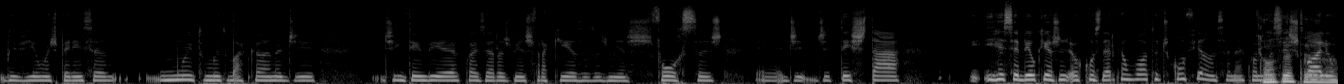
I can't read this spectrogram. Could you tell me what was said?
vivi uma experiência muito, muito bacana de, de entender quais eram as minhas fraquezas, as minhas forças, eh, de, de testar e receber o que eu considero que é um voto de confiança, né? Quando Com você certeza. escolhe um-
